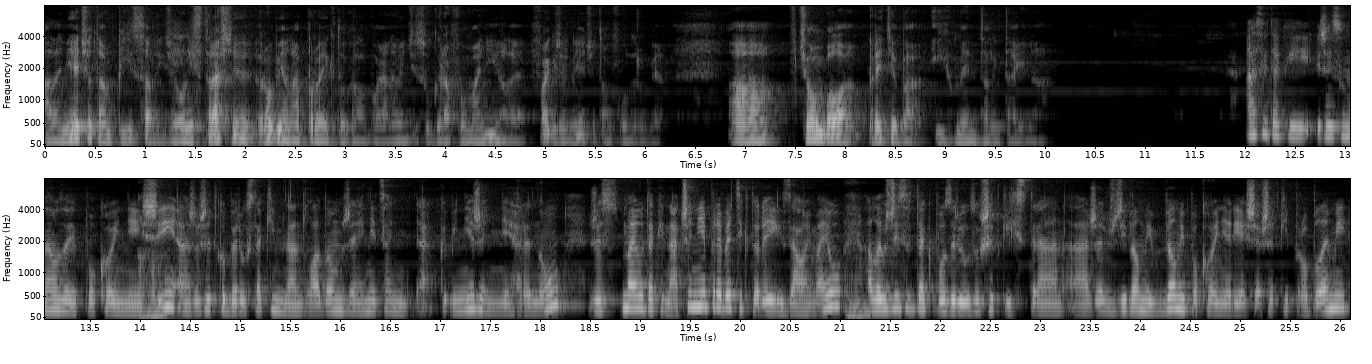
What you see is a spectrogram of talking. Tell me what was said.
ale niečo tam písali, že oni strašne robia na projektoch, alebo ja neviem, či sú grafomani, ale fakt, že niečo tam furt robia. A v čom bola pre teba ich mentalita iná? Asi taký, že sú naozaj pokojnejší Aha. a že všetko berú s takým nadhľadom, že hneď sa akoby nie, že nehrnú, že majú také nadšenie pre veci, ktoré ich zaujímajú, mhm. ale vždy sa tak pozrú zo všetkých strán a že vždy veľmi, veľmi pokojne riešia všetky problémy.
